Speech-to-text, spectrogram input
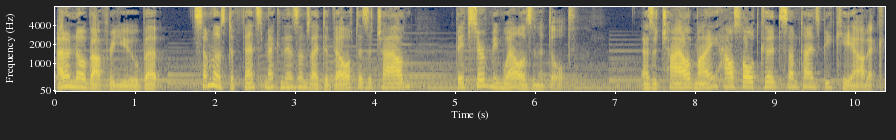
I don't know about for you, but some of those defense mechanisms I developed as a child, they've served me well as an adult. As a child, my household could sometimes be chaotic.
